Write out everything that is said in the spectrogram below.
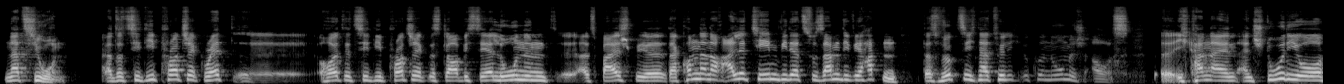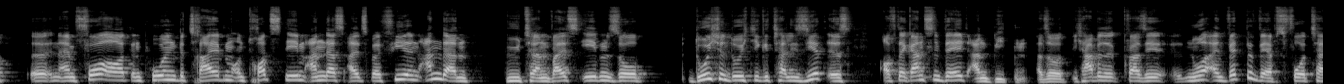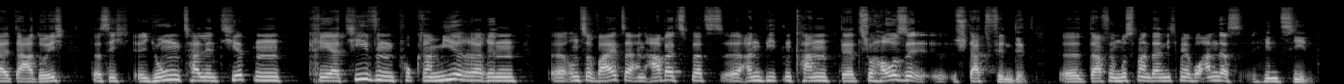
Nation. Also CD Projekt Red äh, heute CD Projekt ist, glaube ich, sehr lohnend äh, als Beispiel. Da kommen dann auch alle Themen wieder zusammen, die wir hatten. Das wirkt sich natürlich ökonomisch aus. Äh, ich kann ein, ein Studio äh, in einem Vorort in Polen betreiben und trotzdem anders als bei vielen anderen Gütern, weil es eben so durch und durch digitalisiert ist, auf der ganzen Welt anbieten. Also ich habe quasi nur einen Wettbewerbsvorteil dadurch, dass ich jungen, talentierten, kreativen Programmiererinnen äh, und so weiter einen Arbeitsplatz äh, anbieten kann, der zu Hause äh, stattfindet. Äh, dafür muss man dann nicht mehr woanders hinziehen.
